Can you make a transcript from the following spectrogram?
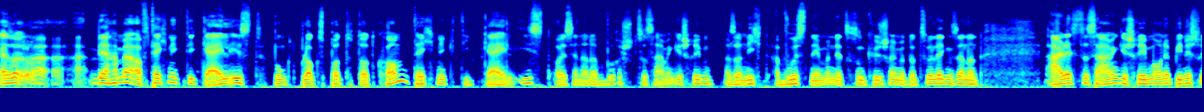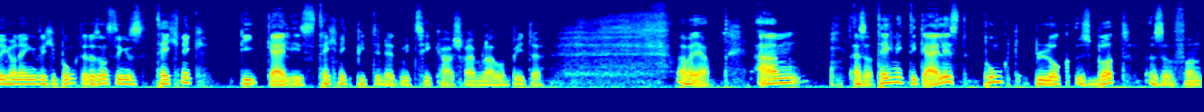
also äh, äh wir haben ja auf Technik, die geil ist, .blogspot.com, Technik, die geil ist, alles in einer Wurst zusammengeschrieben. Also nicht eine Wurst nehmen, jetzt aus dem Kühlschrank und dazulegen, sondern alles zusammengeschrieben, ohne Bindestrich, ohne irgendwelche Punkte oder sonstiges. Technik, die geil ist. Technik bitte nicht mit CK schreiben, Ladl, bitte. Aber ja. Ähm, also Technik, die geil ist, Punkt Blogspot, also von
